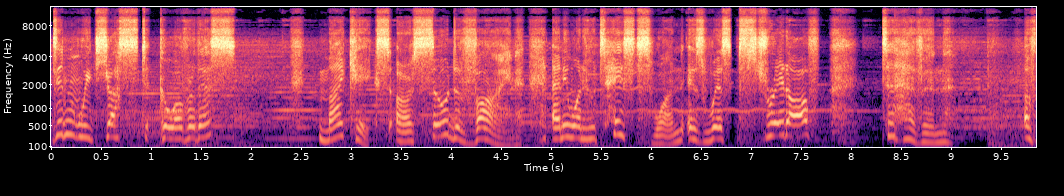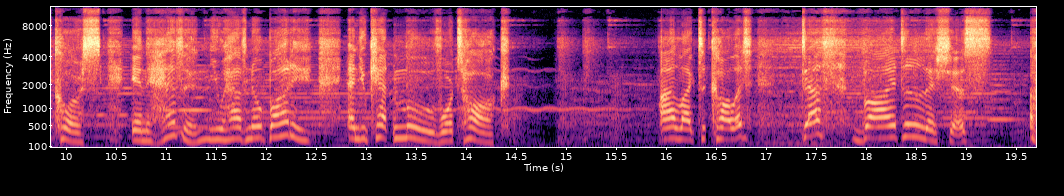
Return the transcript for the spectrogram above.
Didn't we just go over this? My cakes are so divine, anyone who tastes one is whisked straight off to heaven. Of course, in heaven you have no body, and you can't move or talk. I like to call it death by delicious. hmm.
